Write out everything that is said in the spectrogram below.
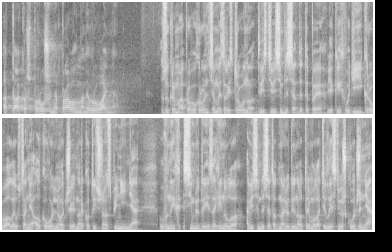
а також порушення правил маневрування. Зокрема, правоохоронцями зареєстровано 280 ДТП, в яких водії керували у стані алкогольного чи наркотичного сп'яніння. В них 7 людей загинуло, а 81 людина отримала тілесні ушкодження.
